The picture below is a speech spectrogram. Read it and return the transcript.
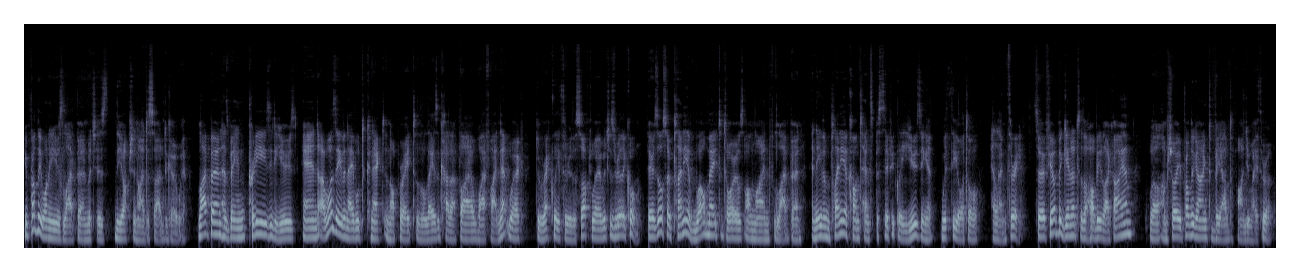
you probably want to use Lightburn, which is the option I decided to go with. Lightburn has been pretty easy to use, and I was even able to connect and operate to the laser cutter via Wi-Fi network directly through the software, which is really cool. There is also plenty of well-made tutorials online for Lightburn, and even plenty of content specifically using it with the Ortur LM3. So if you're a beginner to the hobby like I am, well, I'm sure you're probably going to be able to find your way through it.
